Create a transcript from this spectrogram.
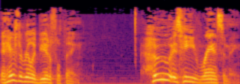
And here's the really beautiful thing who is He ransoming?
